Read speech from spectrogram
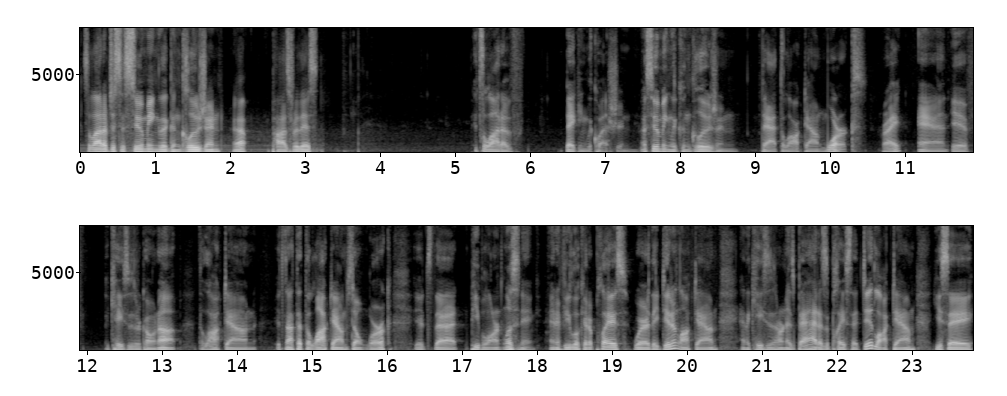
It's a lot of just assuming the conclusion. Oh, pause for this. It's a lot of begging the question, assuming the conclusion that the lockdown works, right? And if the cases are going up, the lockdown, it's not that the lockdowns don't work, it's that people aren't listening. And if you look at a place where they didn't lock down and the cases aren't as bad as a place that did lock down, you say,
